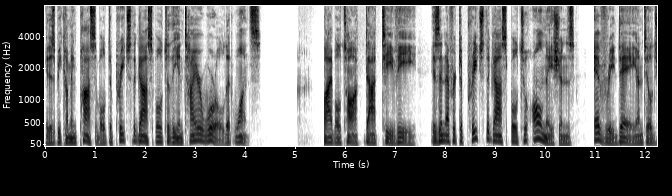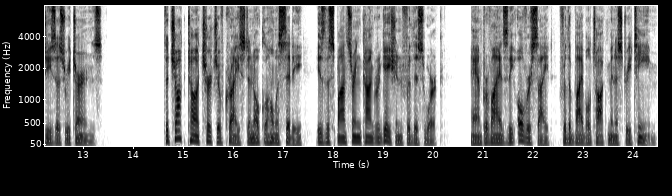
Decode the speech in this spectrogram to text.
it is becoming possible to preach the gospel to the entire world at once. BibleTalk.tv is an effort to preach the gospel to all nations every day until Jesus returns. The Choctaw Church of Christ in Oklahoma City is the sponsoring congregation for this work and provides the oversight for the Bible Talk Ministry team.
